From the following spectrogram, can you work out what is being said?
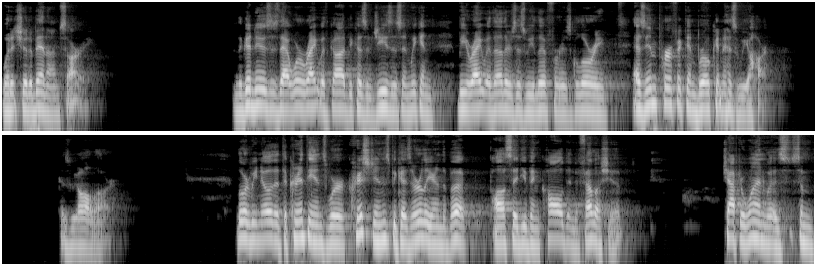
what it should have been. I'm sorry. And the good news is that we're right with God because of Jesus, and we can be right with others as we live for His glory, as imperfect and broken as we are. Because we all are. Lord, we know that the Corinthians were Christians because earlier in the book, Paul said, You've been called into fellowship. Chapter 1 was some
